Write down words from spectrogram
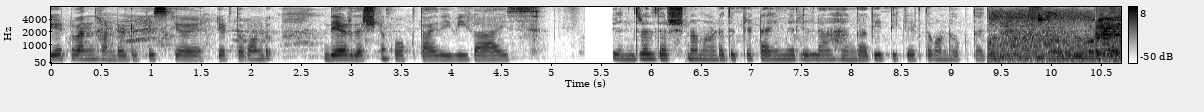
ಗೇಟ್ ಒನ್ ಹಂಡ್ರೆಡ್ ರುಪೀಸ್ಗೆ ಗೇಟ್ ತೊಗೊಂಡು ದೇವ್ರ ದರ್ಶನಕ್ಕೆ ಹೋಗ್ತಾ ಇದ್ದೀವಿ ಗಾಯ್ಸ್ ಜನರಲ್ ದರ್ಶನ ಮಾಡೋದಕ್ಕೆ ಟೈಮ್ ಇರಲಿಲ್ಲ ಹಾಗಾಗಿ ಟಿಕೆಟ್ ತೊಗೊಂಡು ಹೋಗ್ತಾ ಇದ್ದೀವಿ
